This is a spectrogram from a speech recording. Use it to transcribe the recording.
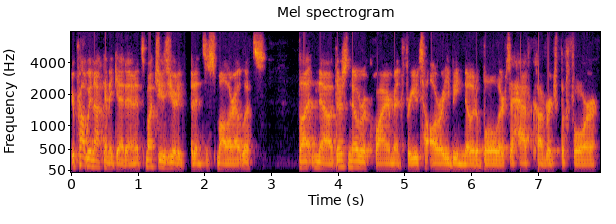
you're probably not going to get in. It's much easier to get into smaller outlets. But no, there's no requirement for you to already be notable or to have coverage before.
